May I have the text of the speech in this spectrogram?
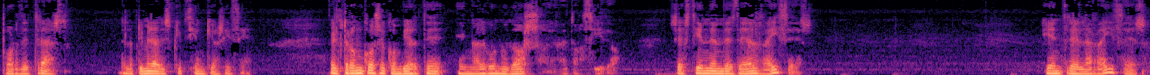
por detrás de la primera descripción que os hice. El tronco se convierte en algo nudoso y retorcido. Se extienden desde él raíces. Y entre las raíces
